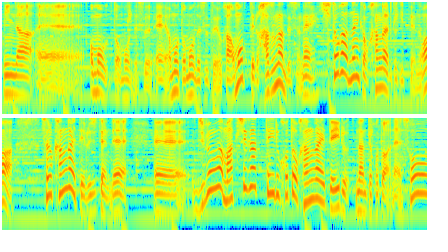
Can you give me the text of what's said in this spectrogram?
みんな、えー、思うと思うんです、えー、思うと思うんですというか思ってるはずなんですよね。人が何かを考える時っていうのはそれを考えている時点で、えー、自分は間違っていることを考えているなんてことはねそう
